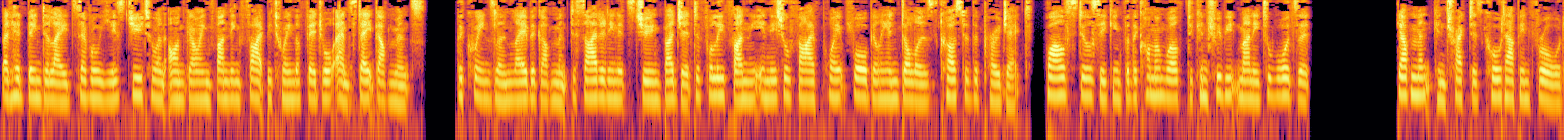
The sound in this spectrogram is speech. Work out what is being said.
but had been delayed several years due to an ongoing funding fight between the federal and state governments. The Queensland Labor government decided in its June budget to fully fund the initial $5.4 billion cost of the project, while still seeking for the Commonwealth to contribute money towards it. Government contractors caught up in fraud.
